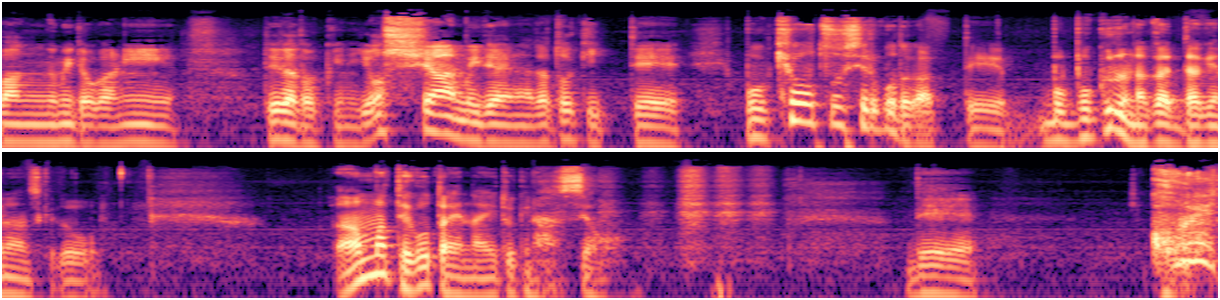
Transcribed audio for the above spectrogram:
番組とかに、出た時に、よっしゃーみたいなった時って、僕共通してることがあって、僕の中だけなんですけど、あんま手応えない時なんですよ。で、これ、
